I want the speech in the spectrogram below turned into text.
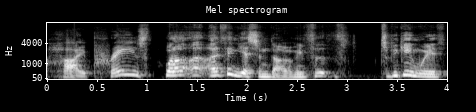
high praise. Well, I, I think yes and no. I mean, for, to begin with,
